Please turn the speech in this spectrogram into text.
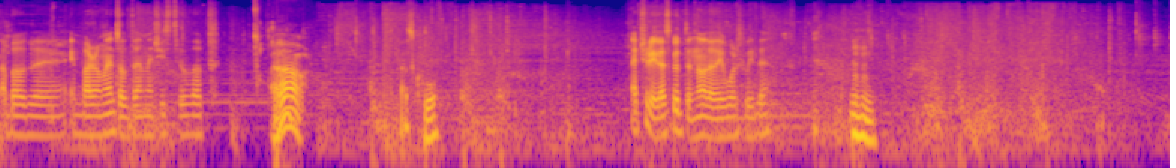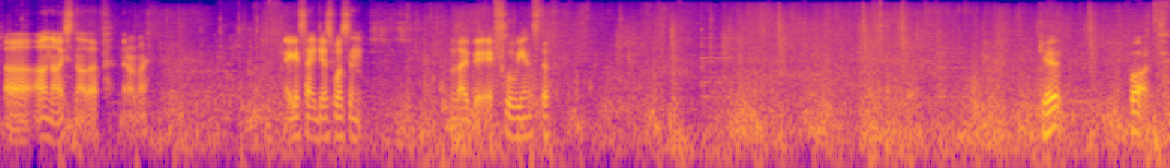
about the environmental damage is still up. Oh, That's cool. Actually, that's good to know that it works with that. hmm Uh, oh no, it's not up. Never mind. I guess I just wasn't like the effluvium stuff. get fucked.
